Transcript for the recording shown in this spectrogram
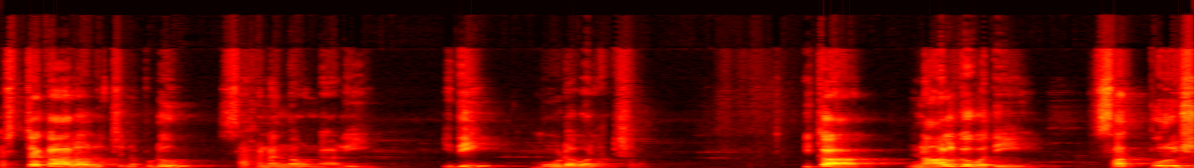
కష్టకాలాలు వచ్చినప్పుడు సహనంగా ఉండాలి. ఇది మూడవ లక్షణం. ఇక నాలుగవది సత్పురుష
